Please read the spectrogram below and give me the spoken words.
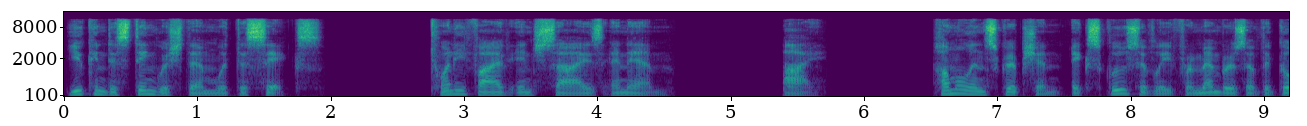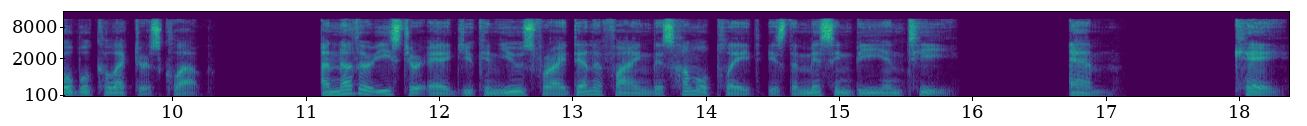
You can distinguish them with the 6. 25 inch size and M. I. Hummel inscription exclusively for members of the Goebel Collectors Club. Another Easter egg you can use for identifying this Hummel plate is the missing B and T. M. K.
